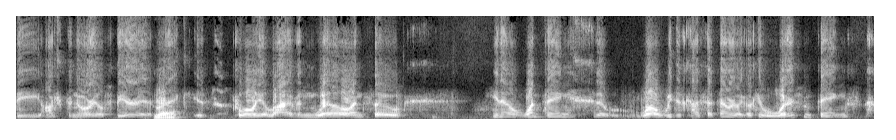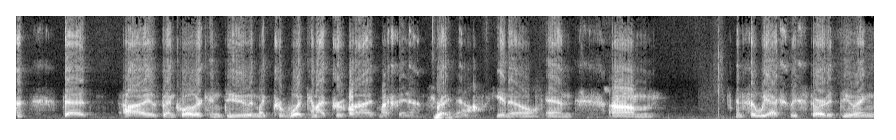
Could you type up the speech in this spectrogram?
the entrepreneurial spirit, Yeah. like is fully alive and well. And so, you know, one thing that well, we just kind of sat down. We are like, okay, well, what are some things that I, as Ben Kweller, can do, and like, pro- what can I provide my fans Yeah. right now? You know, and um, and so we actually started doing,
